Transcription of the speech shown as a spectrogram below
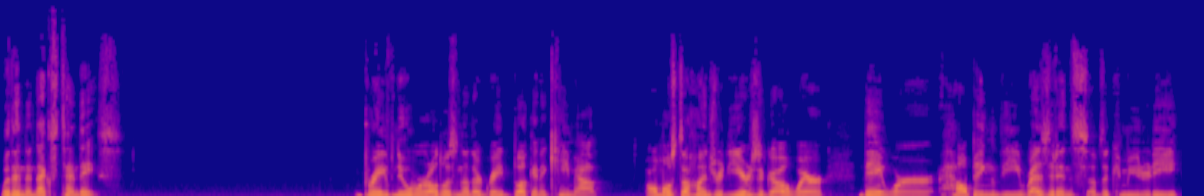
within the next 10 days. Brave New World was another great book and it came out almost a hundred years ago where they were helping the residents of the community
